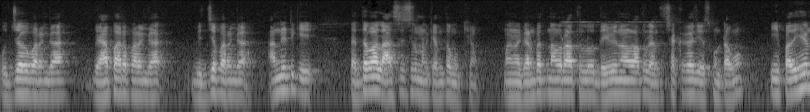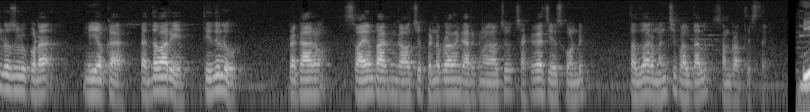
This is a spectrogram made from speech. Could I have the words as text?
ఉద్యోగపరంగా వ్యాపారపరంగా విద్యపరంగా అన్నిటికీ పెద్దవాళ్ళ ఆశీస్సులు మనకి ఎంతో ముఖ్యం. మన గణపతి నవరాత్రులు దేవి నవరాత్రులు ఎంత చక్కగా చేసుకుంటామో ఈ పదిహేను రోజులు కూడా మీ యొక్క పెద్దవారి తిథులు ప్రకారం స్వయం పాకం కావచ్చు పిండప్రదాన కార్యక్రమం కావచ్చు చక్కగా చేసుకోండి. తద్వారా మంచి ఫలితాలు సంప్రాప్తిస్తాయి. ఈ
